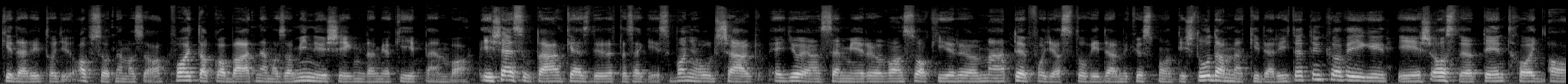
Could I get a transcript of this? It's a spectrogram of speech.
kiderült, hogy abszolút nem az a fajta kabát, nem az a minőség, mint ami a képen van. És ezután kezdődött az egész bonyolultság. Egy olyan szeméről van szó, akiről már több fogyasztóvédelmi központ is tud, mert kiderítettünk a végén, és az történt, hogy a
